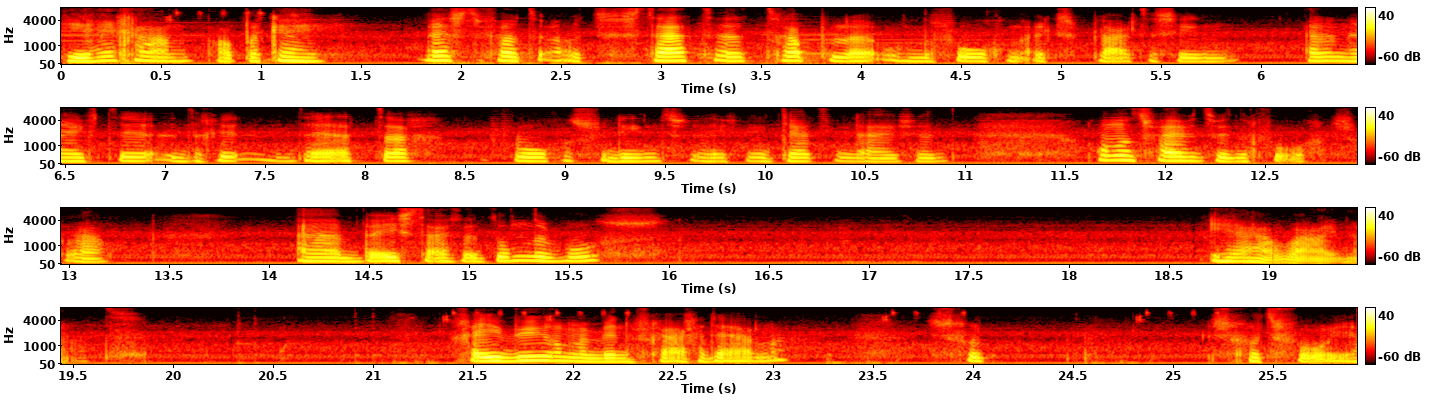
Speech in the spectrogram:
Hierin gaan, hoppakee. Beste foto uit. Staat te trappelen om de volgende exemplaar te zien. Ellen heeft de, drie- 30 volgers verdiend. Ze heeft nu 13.000. 125 volgers, wauw. Eh beest uit het donderbos. Ja, why not? Ga je buren maar binnen vragen, dame. Is goed. Is goed voor je.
